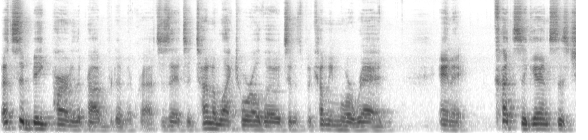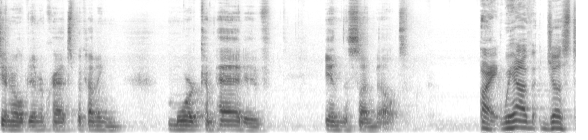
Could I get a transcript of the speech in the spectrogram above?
that's a big part of the problem for Democrats is that it's a ton of electoral votes and it's becoming more red, and it cuts against this general Democrats becoming more competitive in the Sun Belt. All right, we have just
